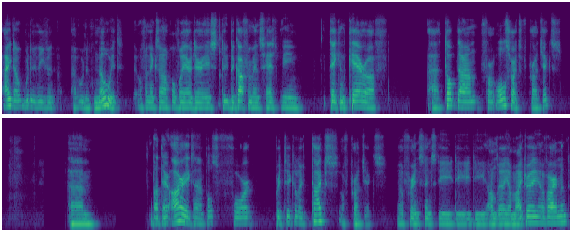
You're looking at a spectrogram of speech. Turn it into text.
I don't, wouldn't even, I wouldn't know it of an example where there is, the, the government has been taken care of uh, top down for all sorts of projects. Um, but there are examples for particular types of projects. Uh, for instance, the, the, the Andrea myDRE environment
